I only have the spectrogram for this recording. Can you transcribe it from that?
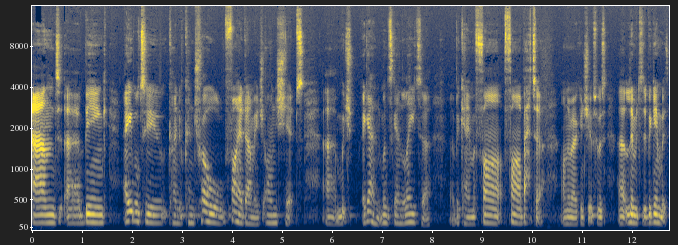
And uh, being able to kind of control fire damage on ships um, which again, once again later uh, became a far far better on American ships was uh, limited to begin with.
